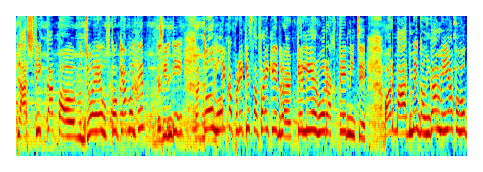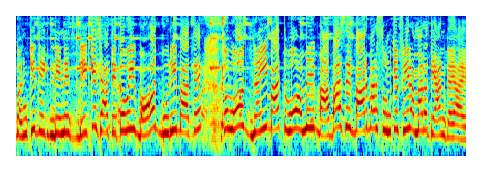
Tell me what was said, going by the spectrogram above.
प्लास्टिक का जो है उसको क्या बोलते हैं? छिंडी। तो वो कपड़े की सफ़ाई के के लिए वो रखते नीचे। और बाद में गंगा मैया को वो गंदगी दे, देने दे के जाते तो वही बहुत बुरी बात है। तो वो नई बात वो हमें बाबा से बार बार सुन के फिर हमारा ध्यान गया है।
